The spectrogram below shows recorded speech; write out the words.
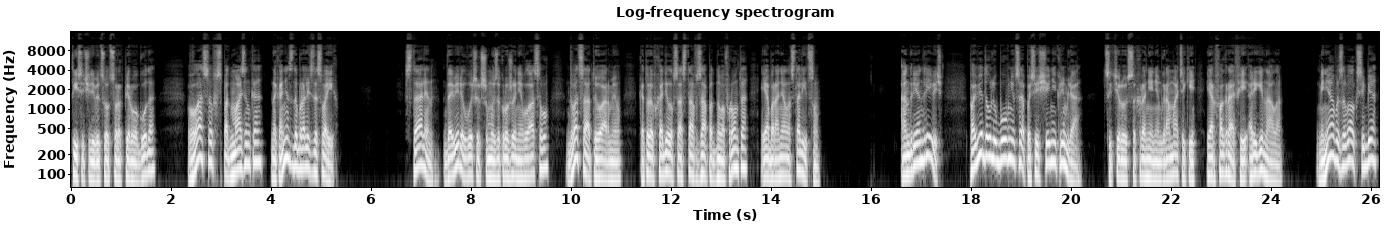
1941 года Власов с Подмазенко наконец добрались до своих. Сталин доверил вышедшему из окружения Власову 20-ю армию, которая входила в состав Западного фронта и обороняла столицу. Андрей Андреевич поведал любовнице о посещении Кремля, цитирую с сохранением грамматики и орфографии оригинала. «Меня вызывал к себе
